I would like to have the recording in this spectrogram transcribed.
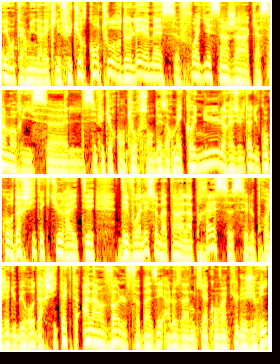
Et on termine avec les futurs contours de l'EMS Foyer Saint-Jacques à Saint-Maurice. Euh, Ces futurs contours sont désormais connus. Le résultat du concours d'architecture a été dévoilé ce matin à la presse. C'est le projet du bureau d'architecte Alain Wolf basé à Lausanne qui a convaincu le jury.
